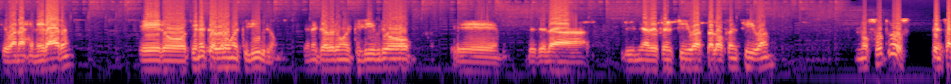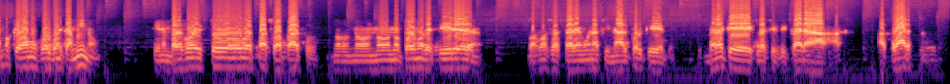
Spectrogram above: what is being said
que, van a generar, pero tiene que haber un equilibrio, tiene que haber un equilibrio eh, desde la línea defensiva hasta la ofensiva. Nosotros pensamos que vamos por buen camino, sin embargo esto es paso a paso, no, no, no, no podemos decir eh, vamos a estar en una final porque tendrá que clasificar a, a cuartos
